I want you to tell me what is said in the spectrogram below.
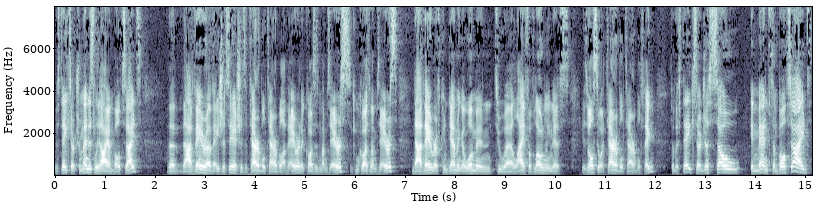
The stakes are tremendously high on both sides. The, the Avera of Eishes Ish is a terrible, terrible Avera, it causes Mamzeris. It can cause Mamzeris. The Avera of condemning a woman to a life of loneliness is also a terrible, terrible thing. So the stakes are just so immense on both sides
